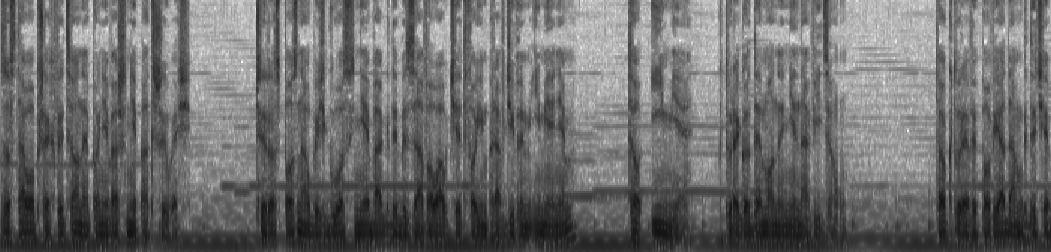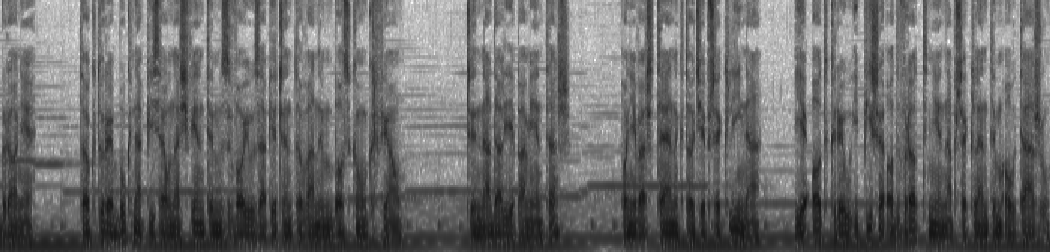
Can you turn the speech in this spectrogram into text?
Zostało przechwycone, ponieważ nie patrzyłeś. Czy rozpoznałbyś głos nieba, gdyby zawołał cię twoim prawdziwym imieniem? To imię, którego demony nienawidzą. To, które wypowiadam, gdy cię bronię, to, które Bóg napisał na świętym zwoju zapieczętowanym boską krwią. Czy nadal je pamiętasz? ponieważ ten, kto cię przeklina, je odkrył i pisze odwrotnie na przeklętym ołtarzu.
